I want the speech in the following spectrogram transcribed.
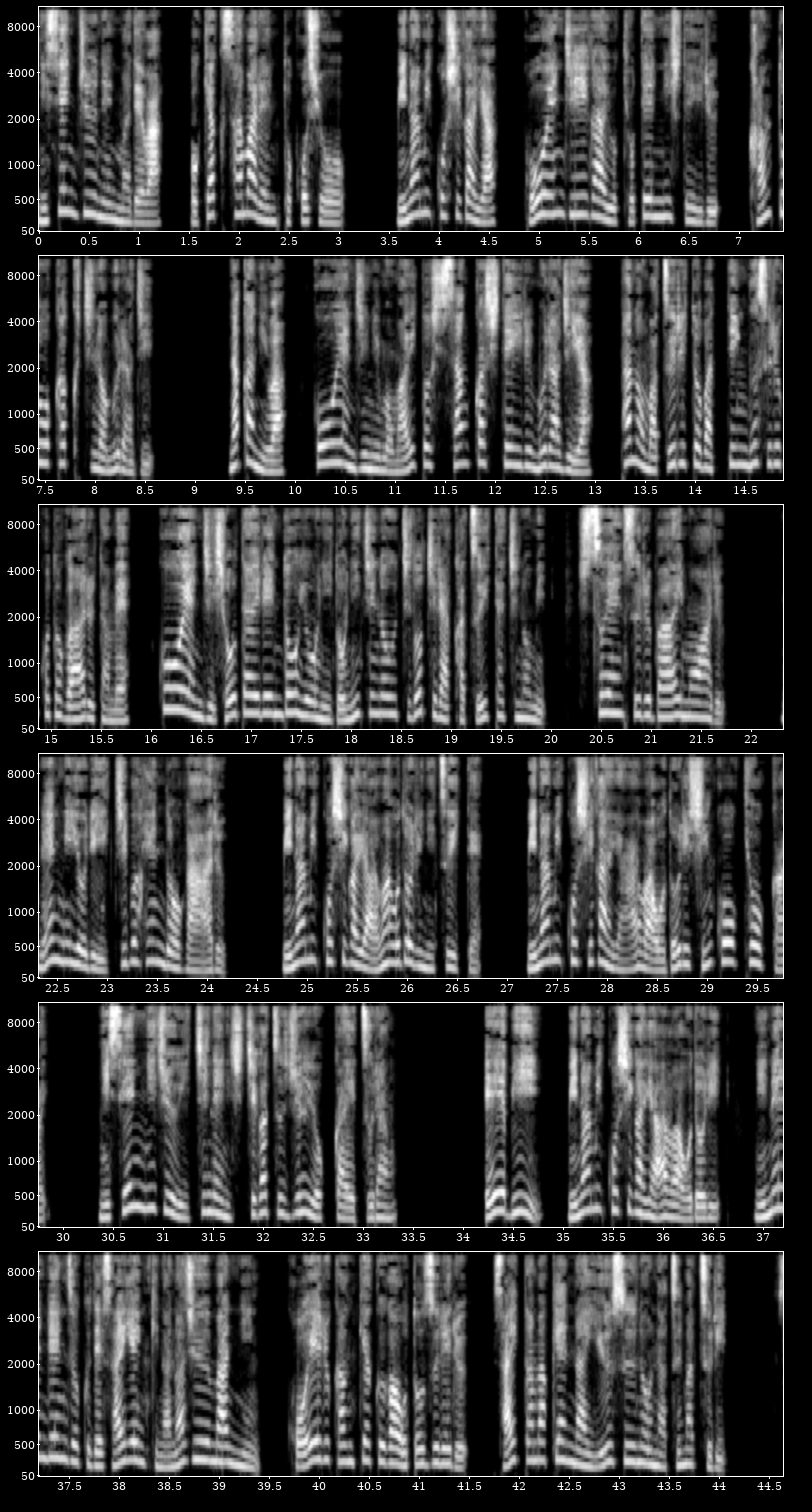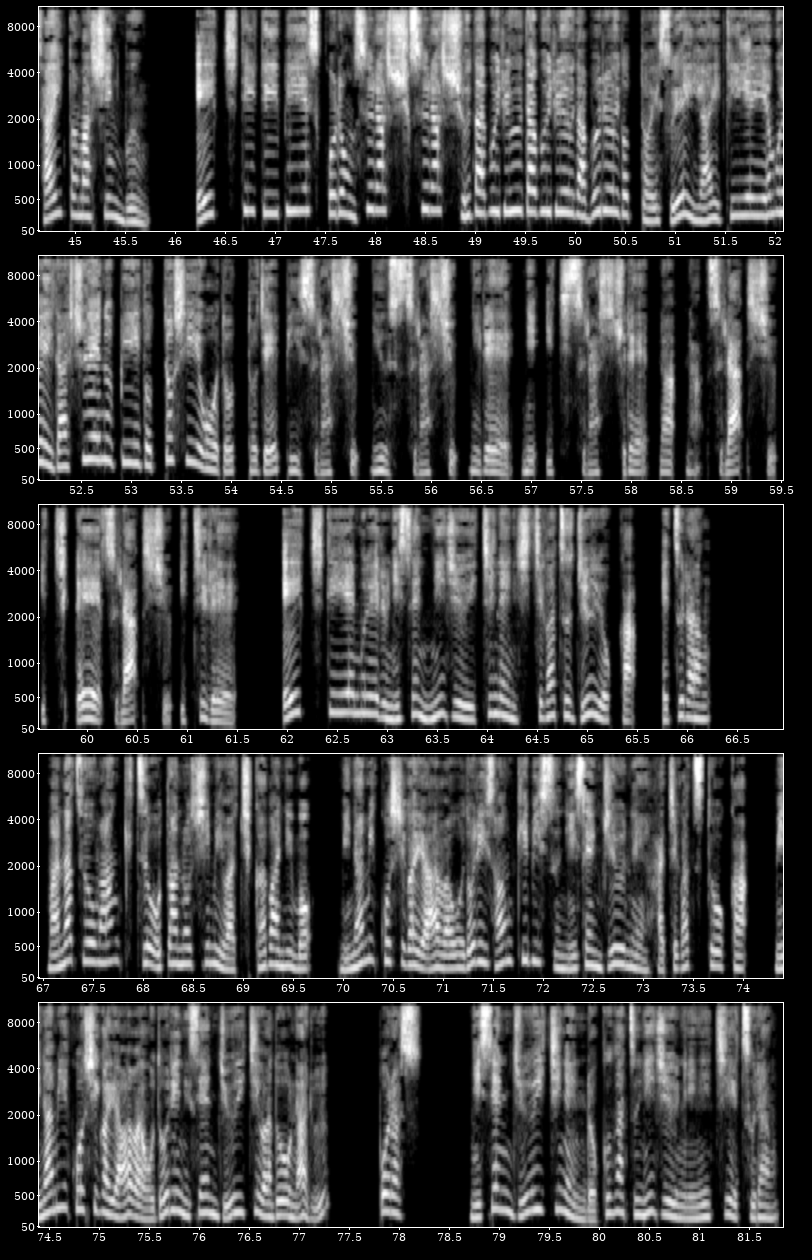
2010年まではお客様連と故障。南越谷、高円寺以外を拠点にしている関東各地の村寺。中には、高円寺にも毎年参加している村寺や他の祭りとバッティングすることがあるため、高円寺招待連同様に土日のうちどちらか1日のみ出演する場合もある。年により一部変動がある。南越谷阿波踊りについて、南越谷阿波踊り振興協会、2021年7月14日閲覧。AB、南越谷阿波踊り、2年連続で再延期70万人、超える観客が訪れる、埼玉県内有数の夏祭り。埼玉新聞。Https コロンスラッシュスラッシュ www.saitama-np.co.jp スラッシュニューススラッシュ2021スラッシュ07スラッシュ10スラッシュ10 HTML2021 年7月14日閲覧真夏を満喫お楽しみは近場にも南越谷阿波踊り3キビス2010年8月10日南越谷阿波踊り2011はどうなる？ポラス。2011年6月22日閲覧。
